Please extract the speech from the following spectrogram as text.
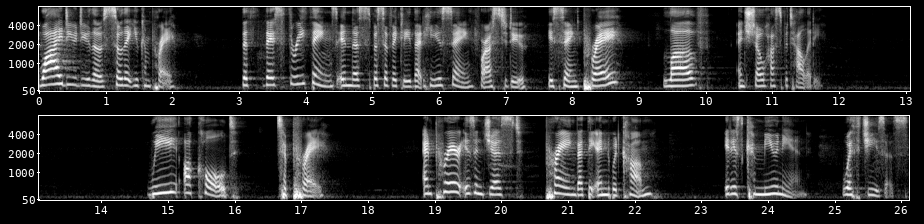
why do you do those? So that you can pray. There's three things in this specifically that he is saying for us to do. He's saying, pray, love, and show hospitality. We are called to pray. And prayer isn't just praying that the end would come, it is communion with Jesus.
